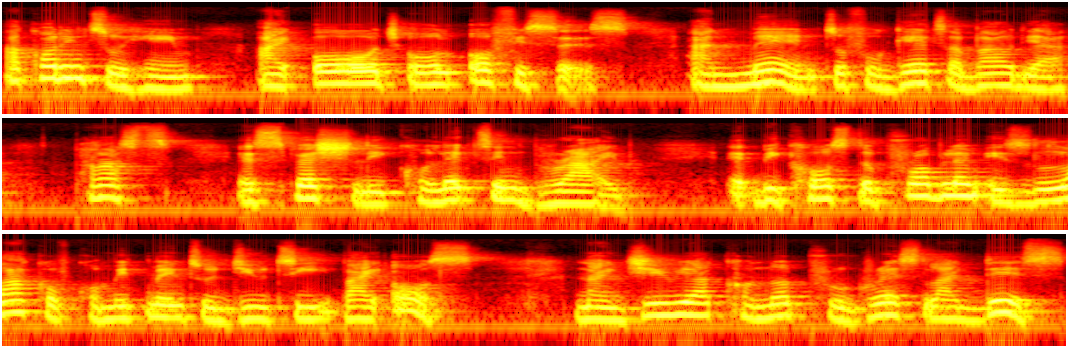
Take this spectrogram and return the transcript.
According to him, I urge all officers and men to forget about their past, especially collecting bribe, eh, because the problem is lack of commitment to duty by us. Nigeria cannot progress like this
